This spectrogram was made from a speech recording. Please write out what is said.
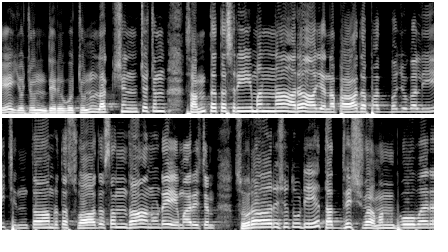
చేయుచున్ తిరుగుచున్ లక్షించుచున్. సంతత శ్రీమన్నారాయణ పాద పద్మయుగలి చింతామృత స్వాద సంధానుడే మరిచన్. సురారిషుతుడే తద్విశ్వమన్భూవర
